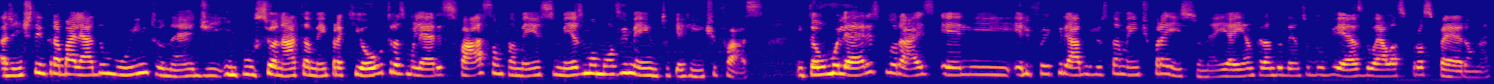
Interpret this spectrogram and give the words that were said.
A gente tem trabalhado muito, né, de impulsionar também para que outras mulheres façam também esse mesmo movimento que a gente faz. Então, Mulheres Plurais, ele, ele foi criado justamente para isso, né? E aí entrando dentro do viés do Elas Prosperam, né?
